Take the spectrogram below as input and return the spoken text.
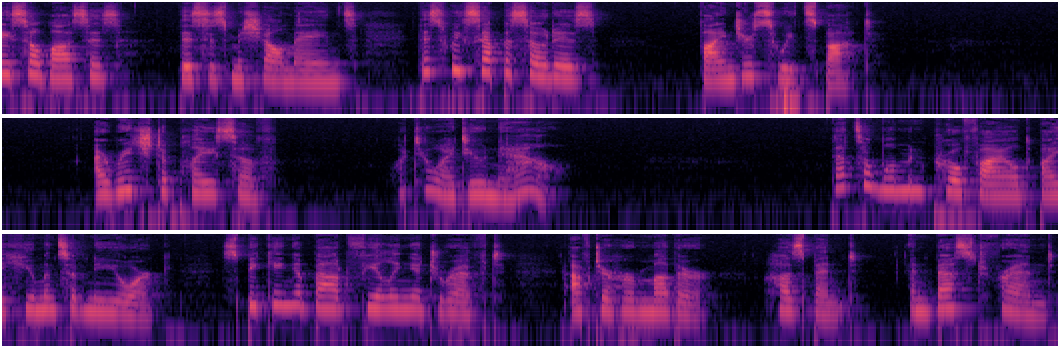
Hey, Soul Bosses. This is Michelle Maines. This week's episode is Find Your Sweet Spot. I reached a place of, what do I do now? That's a woman profiled by Humans of New York, speaking about feeling adrift after her mother, husband, and best friend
